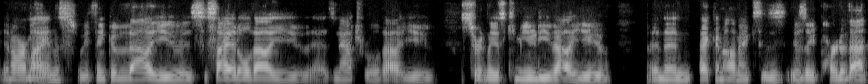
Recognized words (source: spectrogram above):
in our minds. We think of value as societal value, as natural value, certainly as community value, and then economics is, is a part of that.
